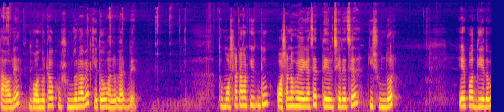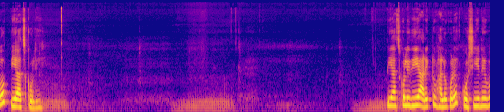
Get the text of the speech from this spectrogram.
তাহলে গন্ধটাও খুব সুন্দর হবে, খেতেও ভালো লাগবে। তো মশলাটা আমার কিন্তু কষানো হয়ে গেছে, তেল ছেড়েছে, কি সুন্দর। এরপর দিয়ে দেবো পেঁয়াজ কলি। পেঁয়াজ কলি দিয়ে আরেকটু ভালো করে কষিয়ে নেব।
